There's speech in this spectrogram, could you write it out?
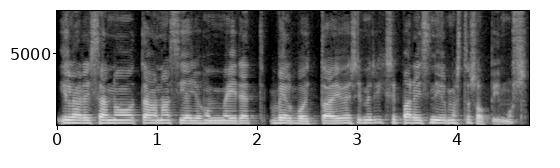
Ilari sanoo, tämä on asia, johon meidät velvoittaa jo esimerkiksi Pariisin ilmastosopimus.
